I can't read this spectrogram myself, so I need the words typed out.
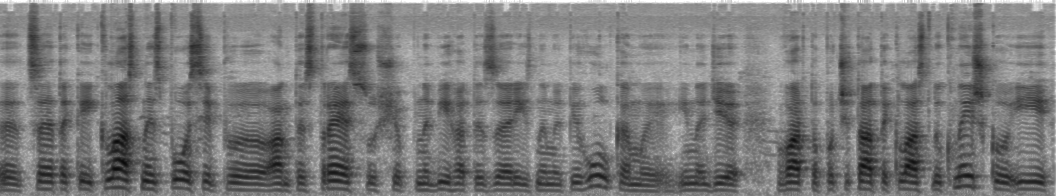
Е, Це такий класний спосіб антистресу, щоб не бігати за різними пігулками. Іноді варто почитати класну книжку і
